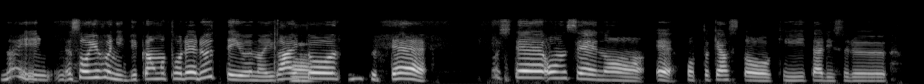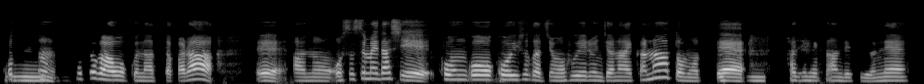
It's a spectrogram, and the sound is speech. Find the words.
ない、そういうふうに時間を取れるっていうの意外となくて、そして音声の、え、ポッドキャストを聞いたりするこ、ううんん、ことが多くなったから、え、あの、おすすめだし、今後こういう人たちも増えるんじゃないかなと思ってうん始めたんですよね。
